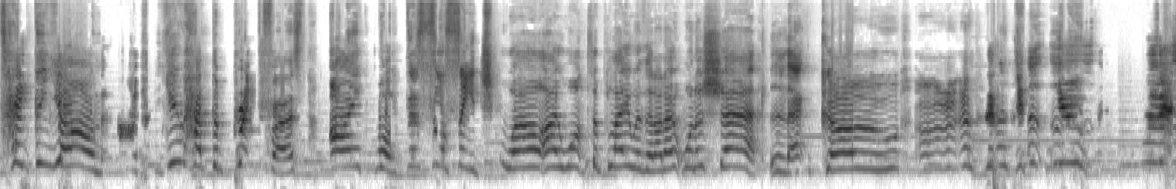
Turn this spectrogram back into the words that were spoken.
take the yarn. You had the brick first. I want the sausage. Well, I want to play with it. I don't want to share. Let go. you let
